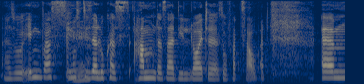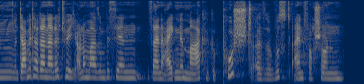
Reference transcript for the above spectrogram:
Also irgendwas okay. muss dieser Lukas haben, dass er die Leute so verzaubert. Ähm, damit hat er dann natürlich auch noch mal so ein bisschen seine eigene Marke gepusht. Also wusste einfach schon,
